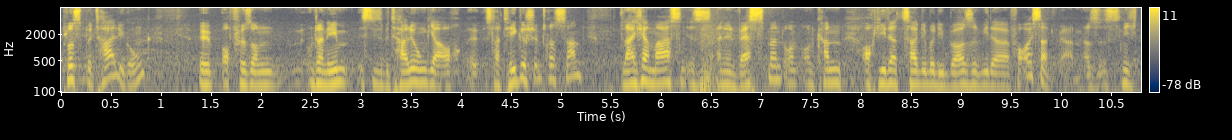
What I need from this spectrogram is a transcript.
plus Beteiligung, äh, auch für so ein Unternehmen ist diese Beteiligung ja auch äh, strategisch interessant. Gleichermaßen ist es ein Investment und, und, kann auch jederzeit über die Börse wieder veräußert werden. Also es ist nicht,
